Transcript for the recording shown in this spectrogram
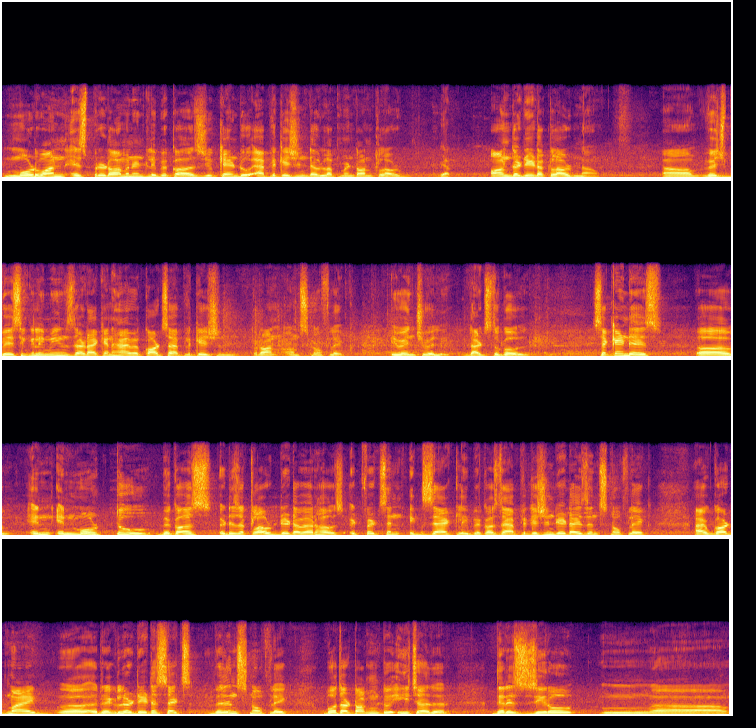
Mode one is predominantly because you can do application development on cloud. Yep. On the data cloud now. Uh, which basically means that I can have a COTS application run on Snowflake eventually. That's the goal. Second is uh, in, in mode 2, because it is a cloud data warehouse, it fits in exactly because the application data is in Snowflake. I've got my uh, regular data sets within Snowflake. Both are talking to each other. There is zero mm, uh,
